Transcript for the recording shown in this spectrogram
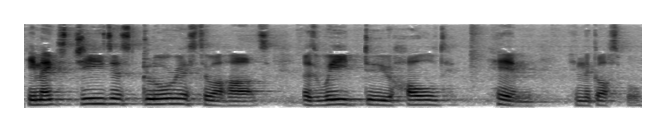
He makes Jesus glorious to our hearts as we do hold him in the gospel.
